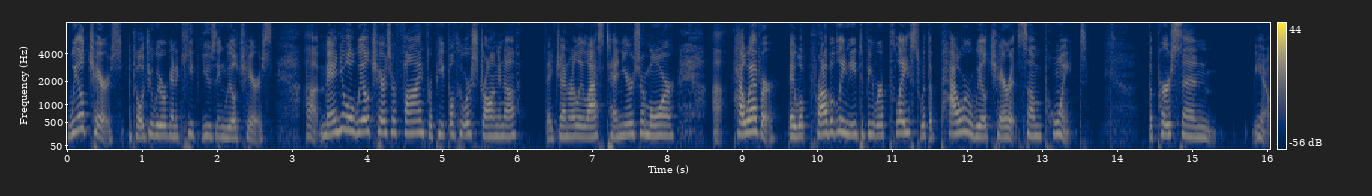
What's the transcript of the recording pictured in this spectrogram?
Wheelchairs. I told you we were going to keep using wheelchairs. Uh, manual wheelchairs are fine for people who are strong enough. They generally last 10 years or more. Uh, however, they will probably need to be replaced with a power wheelchair at some point. The person you know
